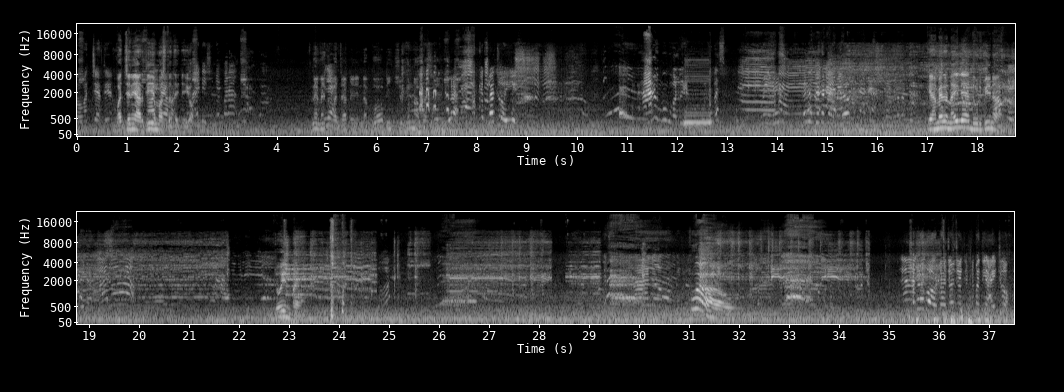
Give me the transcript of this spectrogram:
વચ્ચે તે વચ્ચેની આરતી એ મસ્ત થઈ ગઈ હો એટલે મેં તો બચરા પેલી ડબ્બો ટીચર પણ નાખો છે. કેટલા જોઈએ? હારું હું બોલું બસ. કેમેરો નહીં લે દૂરબીન. જોઈને ભાઈ. Wow! બધી આઈજો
